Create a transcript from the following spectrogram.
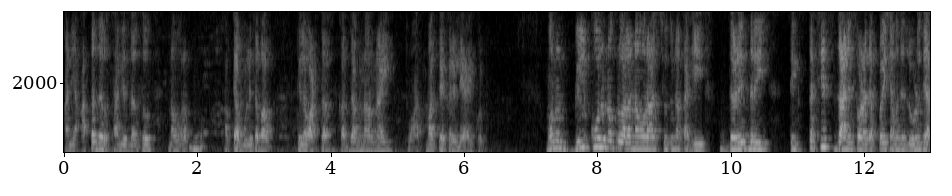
आणि आता जर सांगितलं तर नवरा त्या मुलीचा बाप तिला वाटतं का जगणार नाही तो आत्महत्या करेल हे ऐकून म्हणून बिलकुल नोकरीवाला नवरा शोधू नका ही दळिंद्री. ते तशीच जाणी सोडा त्या पैशामध्ये लोळू द्या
